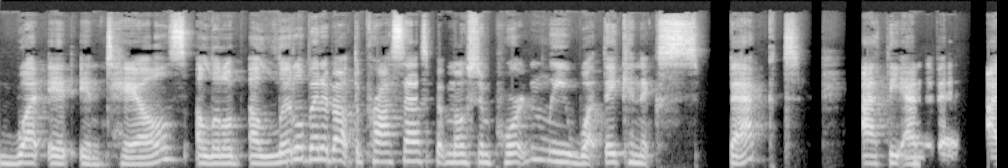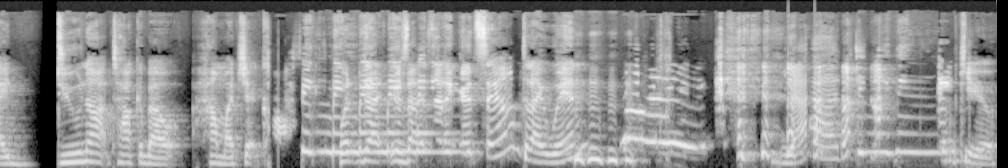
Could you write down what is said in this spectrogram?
what it entails, a little a little bit about the process, but most importantly what they can expect at the end of it. I do not talk about how much it costs. Bing, bing, bing, that, is, that, is, that, a good sound? Did I win? yeah. ding, ding, Thank you.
